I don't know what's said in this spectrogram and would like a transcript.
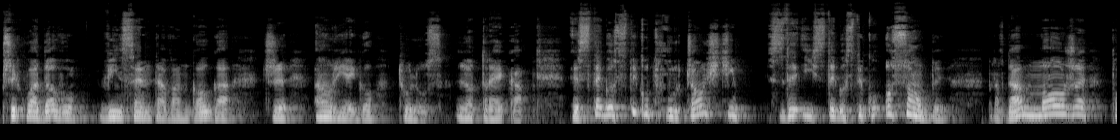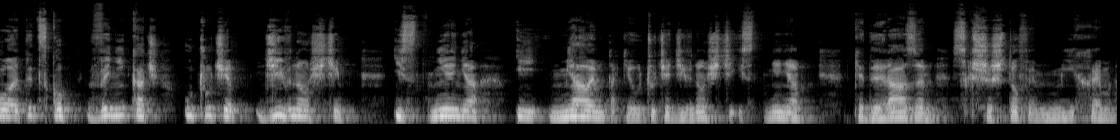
przykładowo Vincenta van Gogha czy Henri'ego Toulouse-Lautreca. Z tego styku twórczości i z tego styku osoby, prawda, może poetycko wynikać uczucie dziwności istnienia i miałem takie uczucie dziwności istnienia, kiedy razem z Krzysztofem Michem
